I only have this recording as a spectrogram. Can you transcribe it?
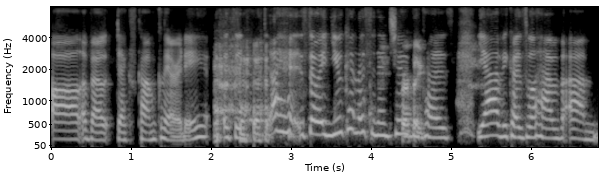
all about Dexcom Clarity. A, so and you can listen in too Perfect. because yeah, because we'll have um,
